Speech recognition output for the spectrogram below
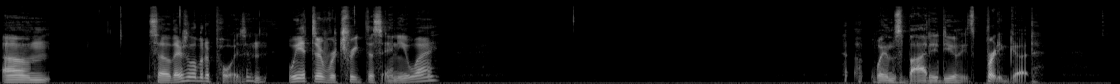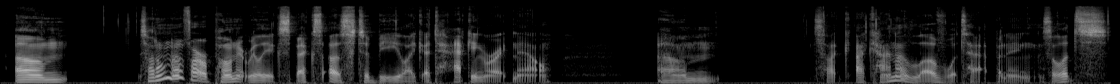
Um, so there's a little bit of poison. We have to retreat this anyway. Whims bodied you. He's pretty good. Um, so I don't know if our opponent really expects us to be like attacking right now. Um, so I, I kind of love what's happening. So let's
